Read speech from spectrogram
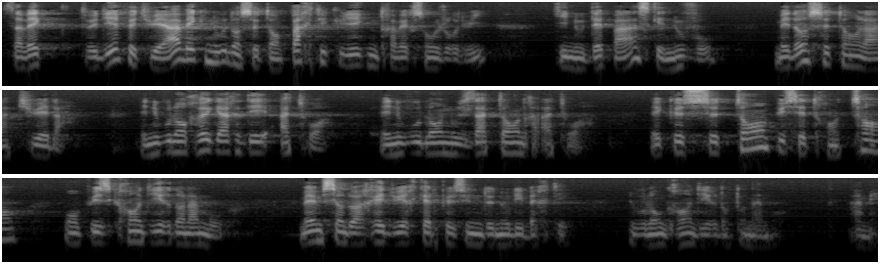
Ça veut dire que tu es avec nous dans ce temps particulier que nous traversons aujourd'hui, qui nous dépasse, qui est nouveau. Mais dans ce temps-là, tu es là. Et nous voulons regarder à toi et nous voulons nous attendre à toi. Et que ce temps puisse être un temps où on puisse grandir dans l'amour, même si on doit réduire quelques-unes de nos libertés. Nous voulons grandir dans ton amour. Amen.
